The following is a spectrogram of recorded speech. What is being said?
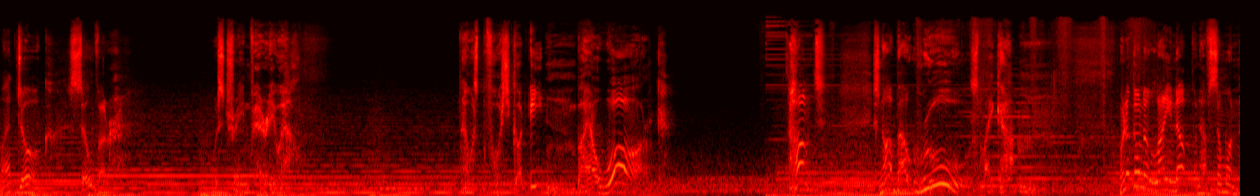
My dog, Silver, was trained very well. That was before she got eaten by a warg. Hunt It's not about rules, my captain. We're not going to line up and have someone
